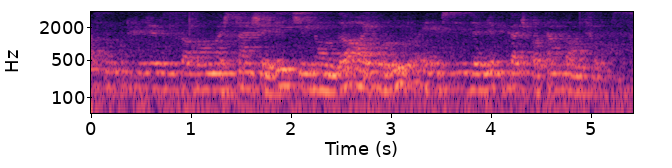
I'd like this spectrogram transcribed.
aslında bu düşüncemizi sağlamlaştıran şey de 2010'da iPhone'un NFC üzerine birkaç patent almış olması.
